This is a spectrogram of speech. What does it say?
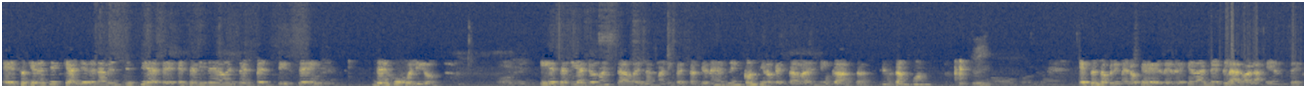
Eso quiere decir que ayer era 27, ese video es del 26 de julio. Y ese día yo no estaba en las manifestaciones en Rincón, sino que estaba en mi casa, en San Juan. ok. Eso es lo primero que debe quedarle claro a la gente.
